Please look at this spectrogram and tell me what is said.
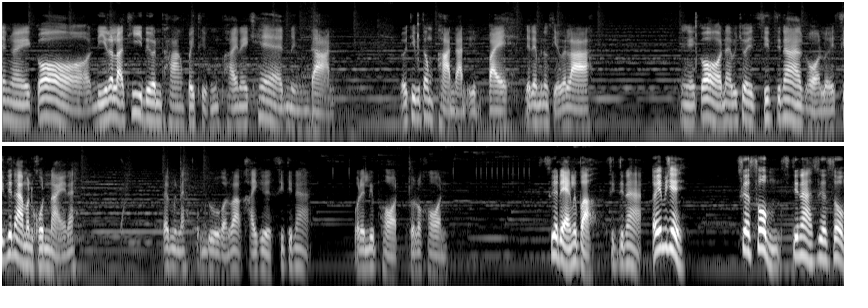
ยังไงก็ดีแล้วล่ะที่เดินทางไปถึงภายในแค่หนึ่งด่าน โดยที่ไม่ต้องผ่านด่านอื่นไป จะได้ไม่ต้องเสียเวลา ยังไงก็น่าไปช่วยซิสติน่าก่อนเลย ซิสติน่ามันคนไหนนะ แป๊บนึงนะผมดูก่อนว่าใครคือซิติน่าวอลเลย์รีพอร์ตตัวละคร เสื้อแดงหรือเปล่าซิติน่าเอ้ยไม่ใช่ เสื้อส้มซิติน่าเสื้อส้ม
